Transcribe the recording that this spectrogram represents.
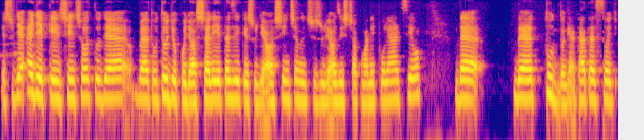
És ugye egyébként sincs ott, ugye, mert tudjuk, hogy az se létezik, és ugye az sincsen, úgyhogy ugye az is csak manipuláció. De de tudnak, tehát ez, hogy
